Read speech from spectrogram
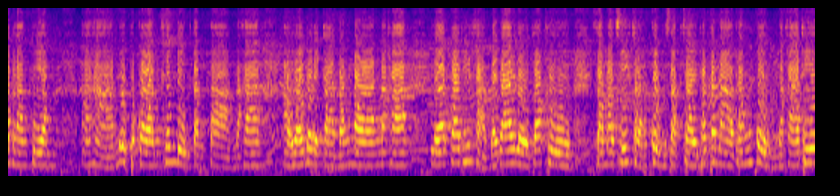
กำลังเตรียม อาหารอุปกรณ์เครื่องดื่มต่างๆนะคะ เอาไว้บริการน้องๆนะคะ แล้วก็ที่ขาดไม่ได้เลยก็คือ สมาชิกของกลุ่มสักดิ์ชัยพัฒนาทั้งกลุ่มนะคะ ที่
